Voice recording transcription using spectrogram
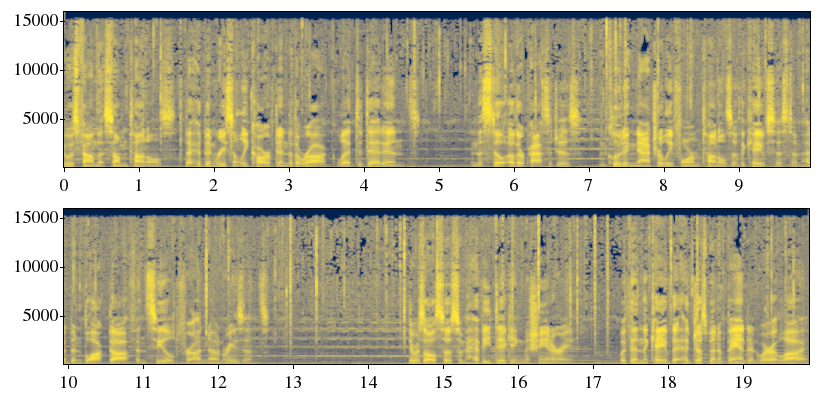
it was found that some tunnels that had been recently carved into the rock led to dead ends, and that still other passages, including naturally formed tunnels of the cave system, had been blocked off and sealed for unknown reasons. There was also some heavy digging machinery within the cave that had just been abandoned where it lay,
